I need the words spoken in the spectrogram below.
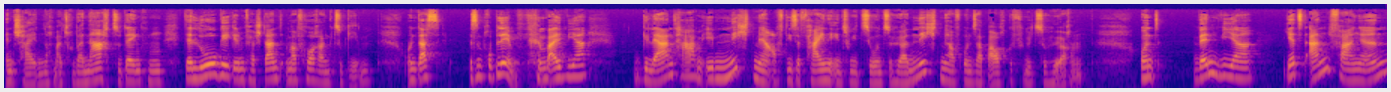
entscheiden, nochmal drüber nachzudenken, der Logik im Verstand immer Vorrang zu geben. Und das ist ein Problem, weil wir gelernt haben, eben nicht mehr auf diese feine Intuition zu hören, nicht mehr auf unser Bauchgefühl zu hören. Und wenn wir jetzt anfangen,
